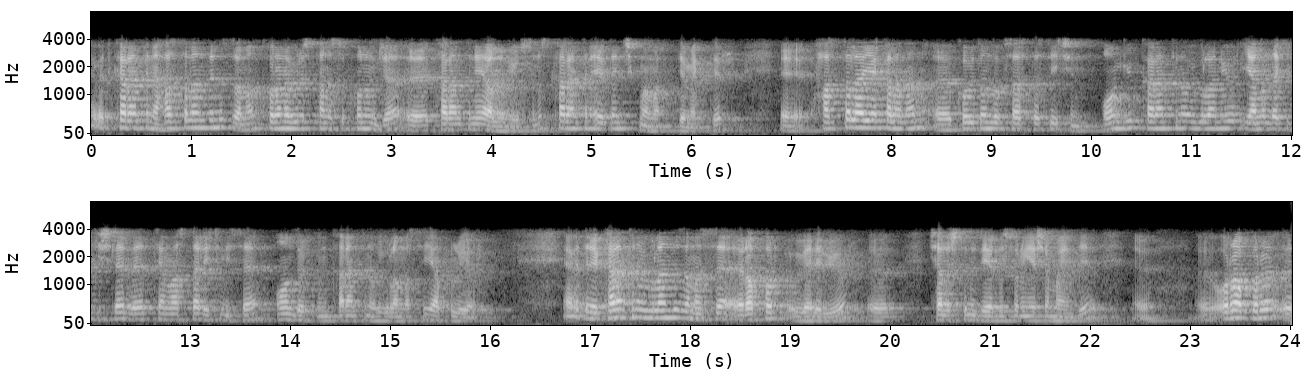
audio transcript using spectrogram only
Evet karantina hastalandığınız zaman koronavirüs tanısı konunca e, karantinaya alınıyorsunuz. Karantina evden çıkmamak demektir. E, hastalığa yakalanan e, COVID-19 hastası için 10 gün karantina uygulanıyor. Yanındaki kişiler ve temaslar için ise 14 gün karantina uygulaması yapılıyor. Evet, e, karantina uygulandığı zaman size rapor veriliyor. E, çalıştığınız yerde sorun yaşamayın diye. E, e, o raporu e,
